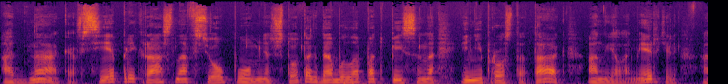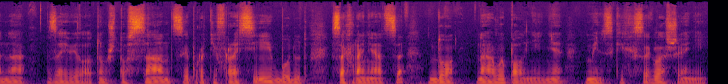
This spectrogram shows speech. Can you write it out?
Однако все прекрасно все помнят, что тогда было подписано. И не просто так Ангела Меркель, она заявила о том, что санкции против России будут сохраняться до на выполнения Минских соглашений.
